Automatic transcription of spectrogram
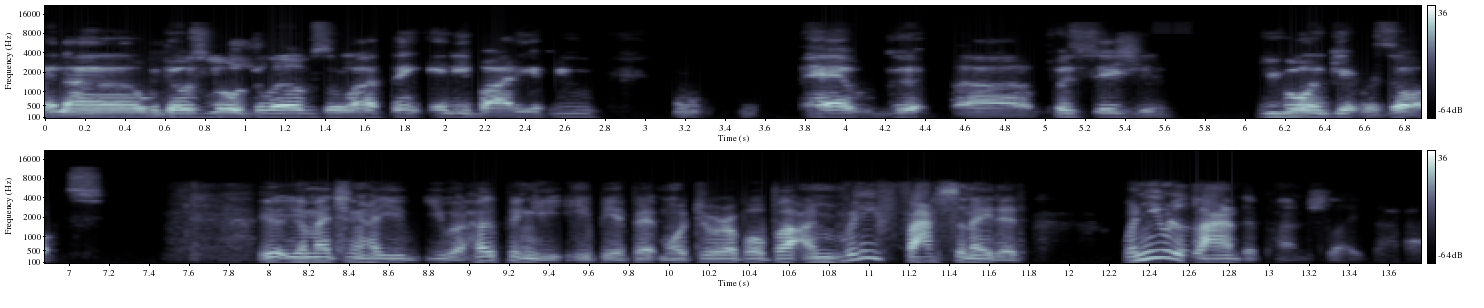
And uh, with those little gloves on, I think anybody, if you have good uh, precision, you're going to get results. You're mentioning how you, you were hoping he'd be a bit more durable, but I'm really fascinated when you land a punch like that.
